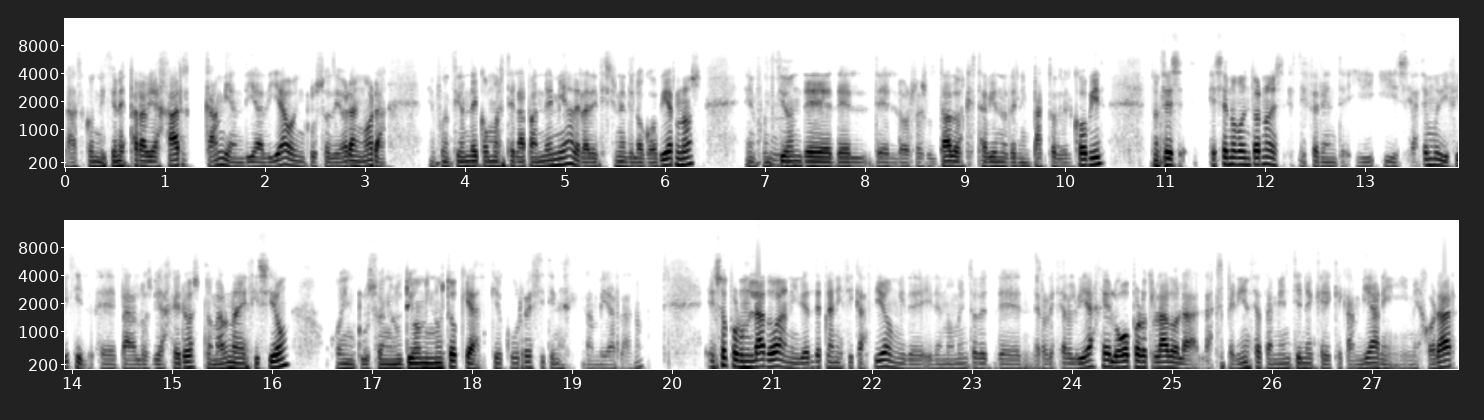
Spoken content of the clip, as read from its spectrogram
las condiciones para viajar cambian día a día o incluso de hora en hora, en función de cómo esté la pandemia, de las decisiones de los gobiernos, en función uh -huh. de, de, de los resultados que está viendo del impacto del COVID. Entonces, ese nuevo entorno es, es diferente y, y, se hace muy difícil eh, para los viajeros tomar una decisión o incluso en el último minuto qué, qué ocurre si tienes que cambiarla. ¿no? Eso por un lado a nivel de planificación y, de, y del momento de, de, de, realizar el viaje. Luego por otro lado la, la experiencia también tiene que, que cambiar y, y mejorar.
